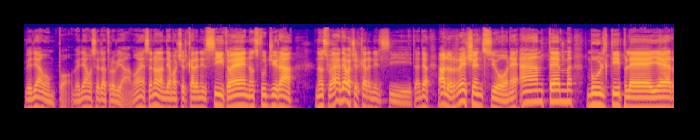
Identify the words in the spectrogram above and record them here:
Vediamo un po', vediamo se la troviamo. Eh? Se no la andiamo a cercare nel sito, eh? non sfuggirà. Non sfug- eh, andiamo a cercare nel sito. Andiamo... Allora, recensione Anthem multiplayer.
